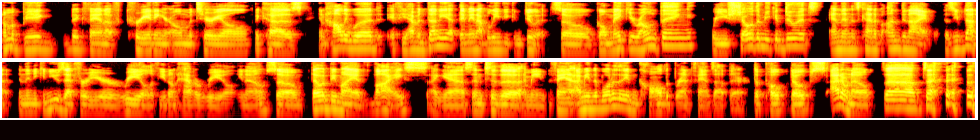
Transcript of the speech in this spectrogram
I'm a big big fan of creating your own material because in Hollywood, if you haven't done it yet, they may not believe you can do it. So go make your own thing where you show them you can do it and then it's kind of undeniable because you've done it and then you can use that for your reel if you don't have a reel you know? So that would be my advice i guess and to the i mean fan i mean what do they even call the brent fans out there? The pope dopes? I don't know. Uh,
